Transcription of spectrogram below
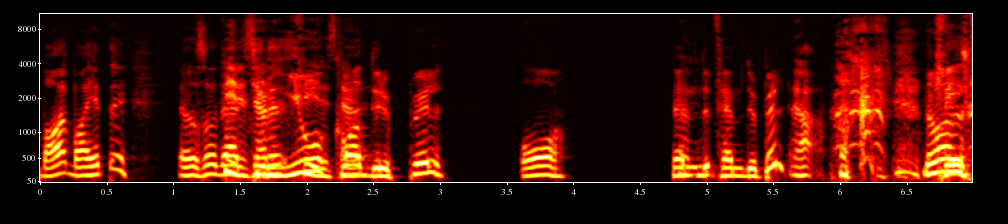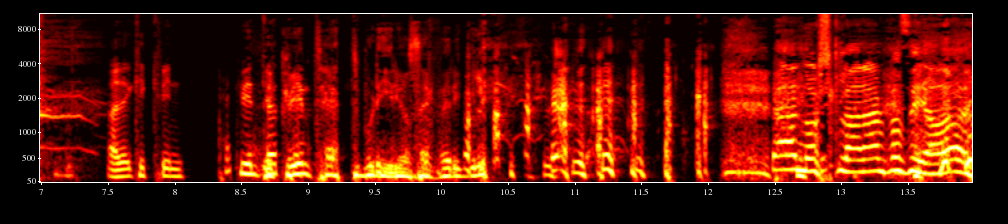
hva, hva heter det? Altså, det er trio, kvadruppel og fem, Fem. femduppel. Ja. Det var, Kvin- Nei, det er ikke kvintett. Kvintett. kvintett blir jo selvfølgelig. Det er norsklæreren på sida der.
